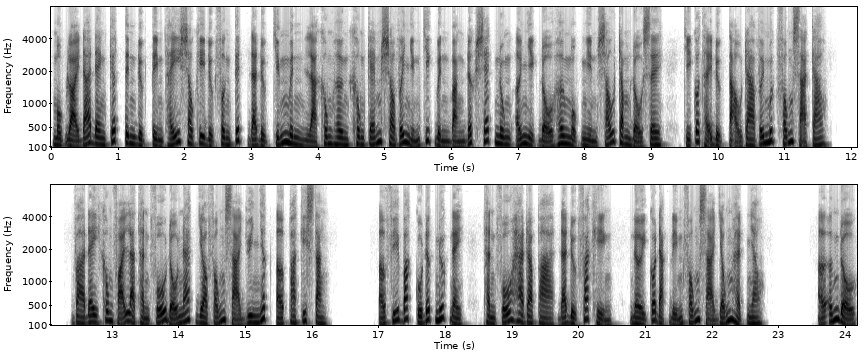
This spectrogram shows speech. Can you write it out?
một loại đá đen kết tinh được tìm thấy sau khi được phân tích đã được chứng minh là không hơn không kém so với những chiếc bình bằng đất sét nung ở nhiệt độ hơn 1.600 độ C, chỉ có thể được tạo ra với mức phóng xạ cao. Và đây không phải là thành phố đổ nát do phóng xạ duy nhất ở Pakistan. Ở phía bắc của đất nước này, thành phố Harappa đã được phát hiện, nơi có đặc điểm phóng xạ giống hệt nhau. Ở Ấn Độ,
